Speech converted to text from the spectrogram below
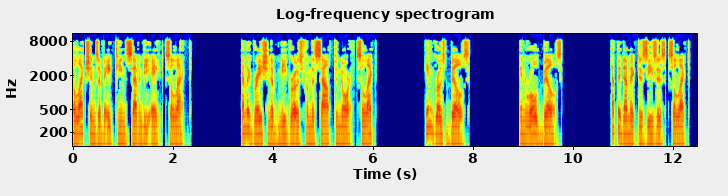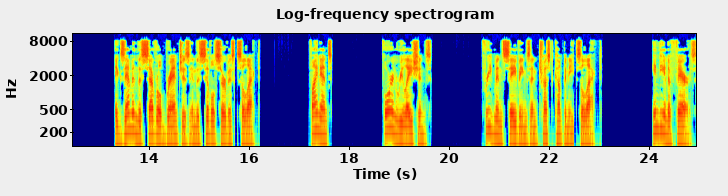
Elections of 1878 select Emigration of Negroes from the South to North select Engrossed bills Enrolled bills Epidemic diseases select Examine the several branches in the civil service. Select Finance Foreign relations Freedmen's Savings and Trust Company. Select Indian Affairs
